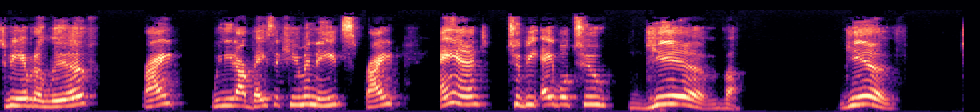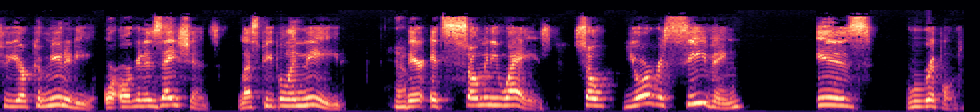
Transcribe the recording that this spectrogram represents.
to be able to live, right? We need our basic human needs, right? and to be able to give, give to your community or organizations, less people in need. Yep. There, it's so many ways. So your receiving is rippled.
